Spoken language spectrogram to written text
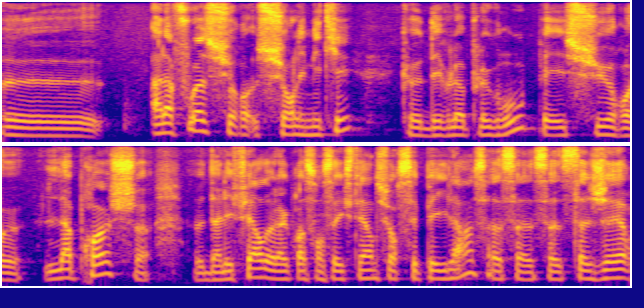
à la fois sur, sur les métiers que développe le groupe et sur l'approche d'aller faire de la croissance externe sur ces pays-là. Ça, ça, ça, gère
